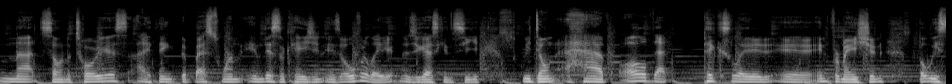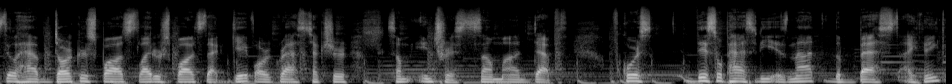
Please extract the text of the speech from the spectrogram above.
not so notorious. I think the best one in this occasion is overlay. As you guys can see, we don't have all of that pixelated uh, information, but we still have darker spots, lighter spots that give our grass texture some interest, some uh, depth. Of course, this opacity is not the best, I think.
